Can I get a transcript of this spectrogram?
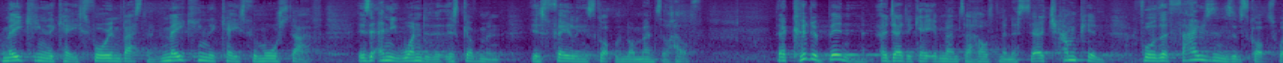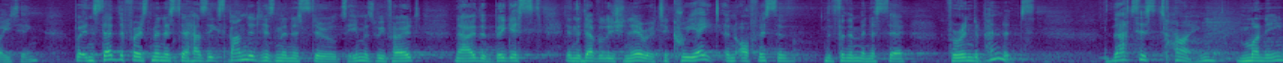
making the case for investment, making the case for more staff? Is it any wonder that this government is failing Scotland on mental health? There could have been a dedicated mental health minister, a champion for the thousands of Scots waiting, But instead, the First Minister has expanded his ministerial team, as we've heard now, the biggest in the devolution era, to create an office of, for the Minister for Independence. That is time, money,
